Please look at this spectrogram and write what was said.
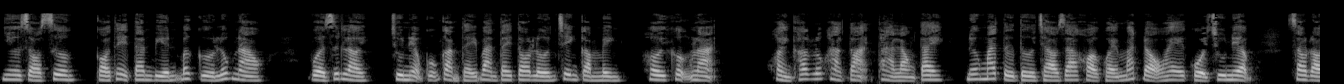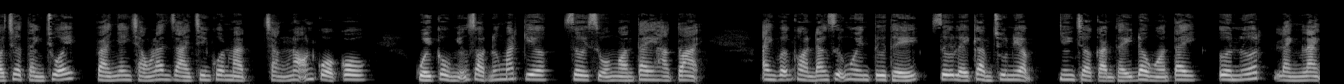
như gió sương, có thể tan biến bất cứ lúc nào. Vừa dứt lời, Chu Niệm cũng cảm thấy bàn tay to lớn trên cầm mình hơi khựng lại. Khoảnh khắc lúc Hạc Toại thả lòng tay, nước mắt từ từ trào ra khỏi khóe mắt đỏ hoe của Chu Niệm, sau đó trượt thành chuỗi và nhanh chóng lan dài trên khuôn mặt trắng nõn của cô. Cuối cùng những giọt nước mắt kia rơi xuống ngón tay Hạc Toại. Anh vẫn còn đang giữ nguyên tư thế, giữ lấy cảm Chu Niệm, nhưng chờ cảm thấy đầu ngón tay ươn ướt, lành lạnh.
